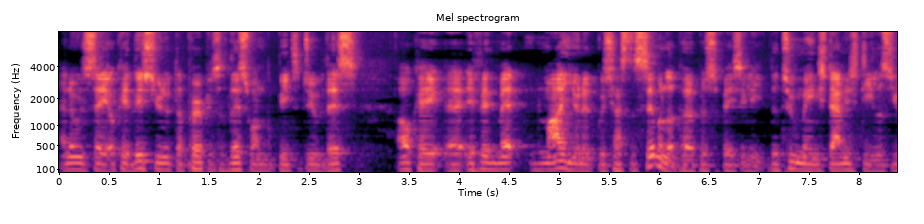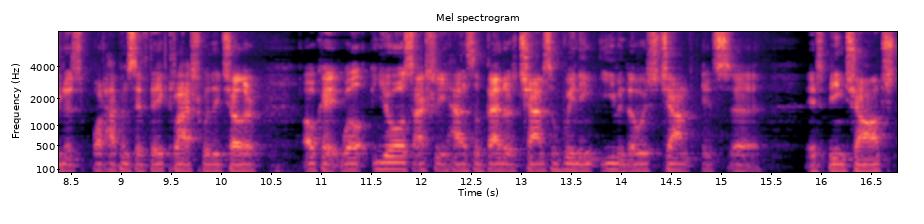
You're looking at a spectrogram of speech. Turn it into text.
and it would say, okay, this unit, the purpose of this one would be to do this. Okay, uh, if it met my unit, which has the similar purpose, basically the two main damage dealers units, what happens if they clash with each other? Okay, well, yours actually has a better chance of winning, even though it's chan- it's it's being charged.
